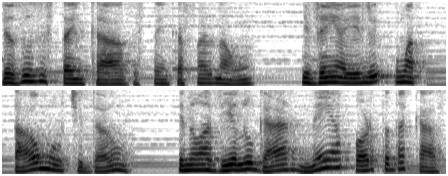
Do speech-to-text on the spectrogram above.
Jesus está em casa, está em Cafarnaum, e vem a ele uma tal multidão que não havia lugar nem à porta da casa.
